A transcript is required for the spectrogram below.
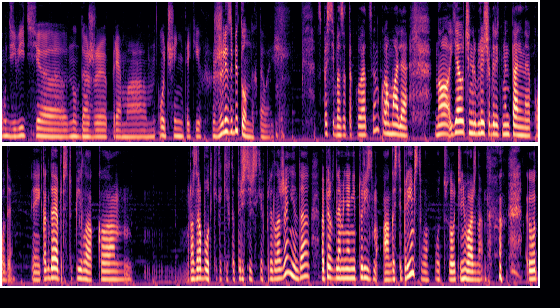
удивить, э, ну, даже прямо очень таких железобетонных товарищей. Спасибо за такую оценку, Амалия. Но я очень люблю еще говорить ментальные коды. И когда я приступила к разработки каких-то туристических предложений, да, во-первых, для меня не туризм, а гостеприимство, вот что очень важно. вот,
